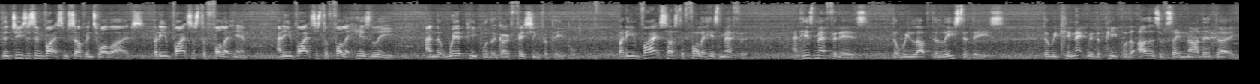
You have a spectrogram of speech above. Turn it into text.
that Jesus invites himself into our lives, but he invites us to follow him, and he invites us to follow his lead, and that we're people that go fishing for people. But he invites us to follow his method, and his method is that we love the least of these, that we connect with the people that others would say, nah, they're dirty.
